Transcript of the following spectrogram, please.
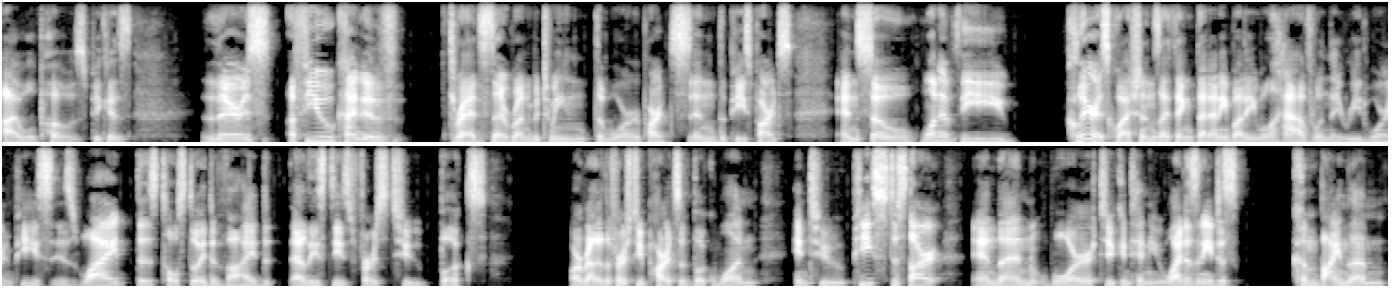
I will pose because there's a few kind of threads that run between the war parts and the peace parts. And so, one of the clearest questions I think that anybody will have when they read War and Peace is why does Tolstoy divide at least these first two books, or rather the first two parts of book one, into peace to start and then war to continue. Why doesn't he just combine them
